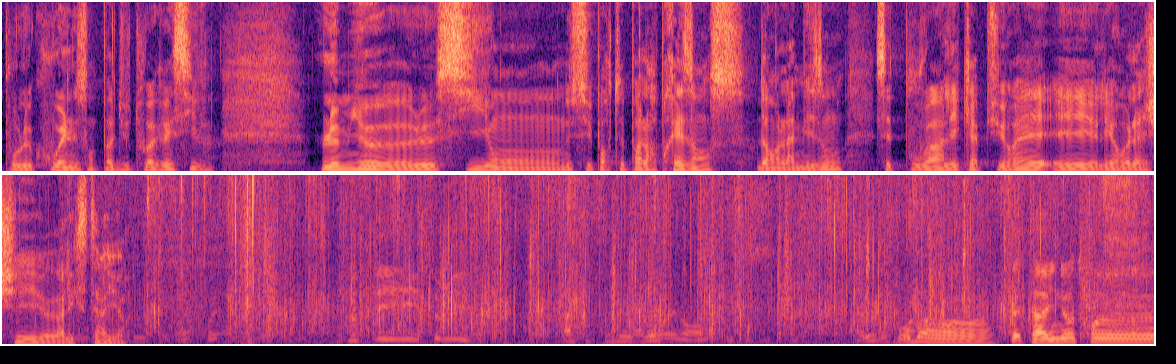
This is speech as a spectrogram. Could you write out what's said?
pour le coup, elles ne sont pas du tout agressives. Le mieux, euh, le- si on ne supporte pas leur présence dans la maison, c'est de pouvoir les capturer et les relâcher euh, à l'extérieur. Bon ben, t'as- t'as une autre. euh,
